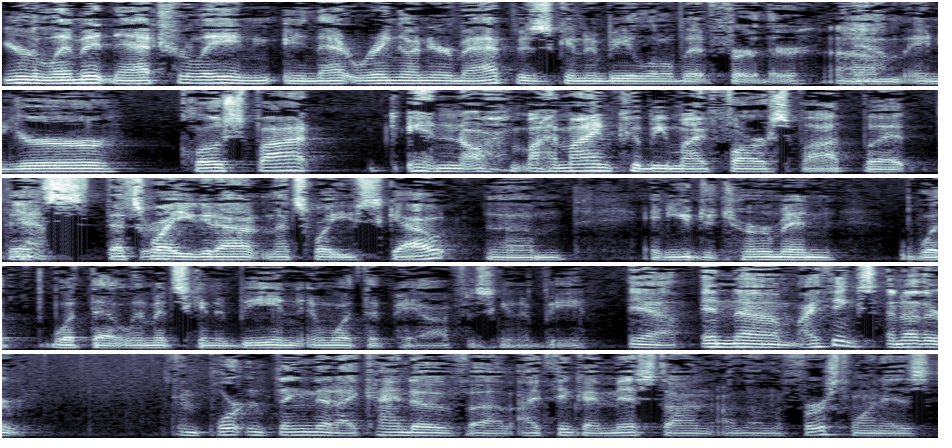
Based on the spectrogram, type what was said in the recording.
your limit naturally in, in that ring on your map is going to be a little bit further. Um, And your close spot in our- my mind could be my far spot, but that's that's why you get out and that's why you scout um, and you determine what what that limit's going to be and, and what the payoff is going to be. Yeah, and um, I think another important thing that I kind of uh, I think I missed on on the first one is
